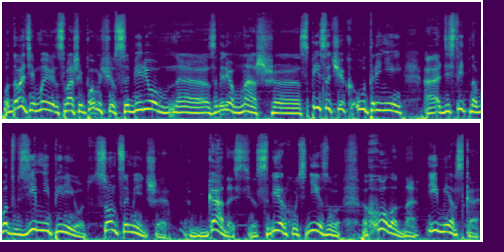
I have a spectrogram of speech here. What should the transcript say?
Вот давайте мы с вашей помощью соберем, соберем наш э, списочек утренний. А, действительно, вот в зимний период солнце меньше, гадость сверху, снизу, холодно и мерзко,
